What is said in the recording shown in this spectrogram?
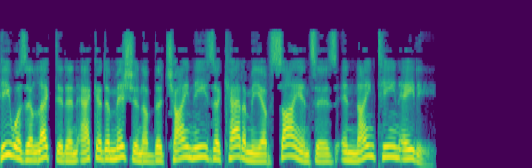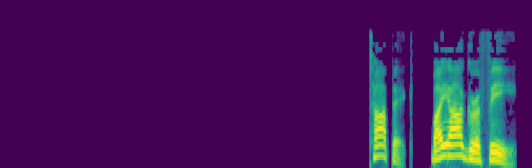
He was elected an academician of the Chinese Academy of Sciences in 1980. Topic: Biography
